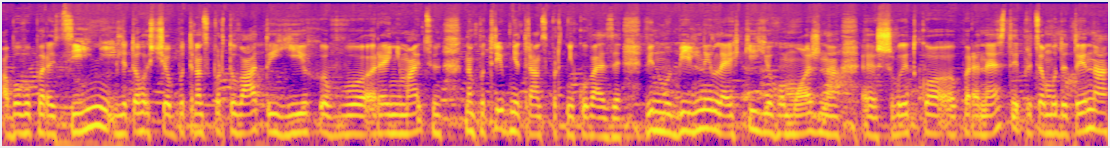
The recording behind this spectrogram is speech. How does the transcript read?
або в операційній, і для того, щоб транспортувати їх в реанімацію, нам потрібні транспортні кувези. Він мобільний, легкий, його можна швидко перенести. При цьому дитина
